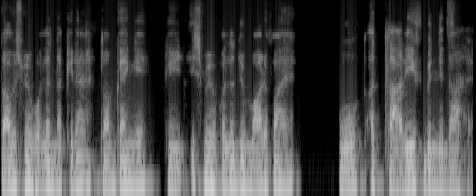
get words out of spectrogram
تو اب اس میں ولد نکرہ ہے تو ہم کہیں گے کہ اس میں ولد جو معرفہ ہے وہ التعریف بن ندا ہے۔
